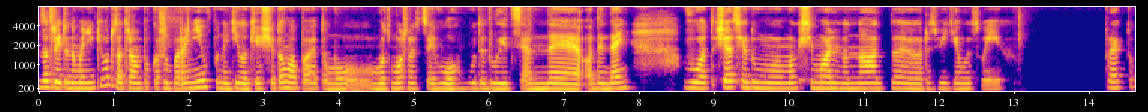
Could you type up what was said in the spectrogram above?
Завтра йду на манікюр, завтра вам покажу баранів. В понеділок я ще вдома, тому, можливо, цей влог буде длитися не один день. Вот. Зараз я думаю максимально над е, розвиттям своїх проєктів.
